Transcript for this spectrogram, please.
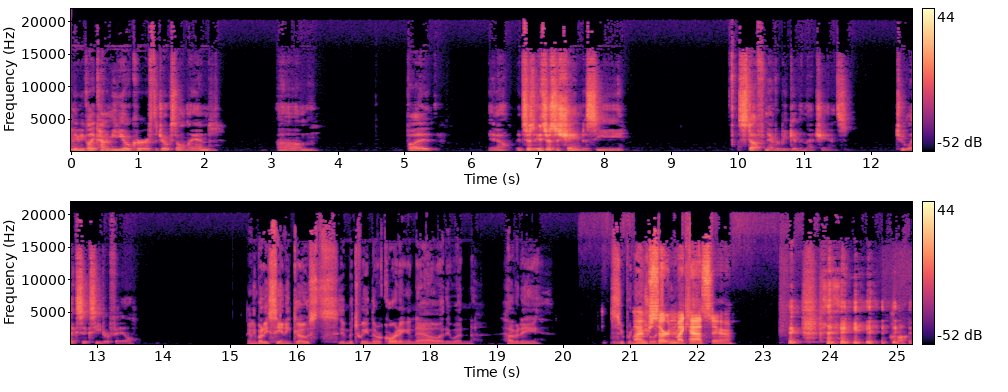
Maybe like kind of mediocre if the jokes don't land. Um but you know it's just it's just a shame to see stuff never be given that chance to like succeed or fail. Anybody see any ghosts in between the recording and now? Anyone have any supernatural? I'm certain my cats experiences? Huh.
